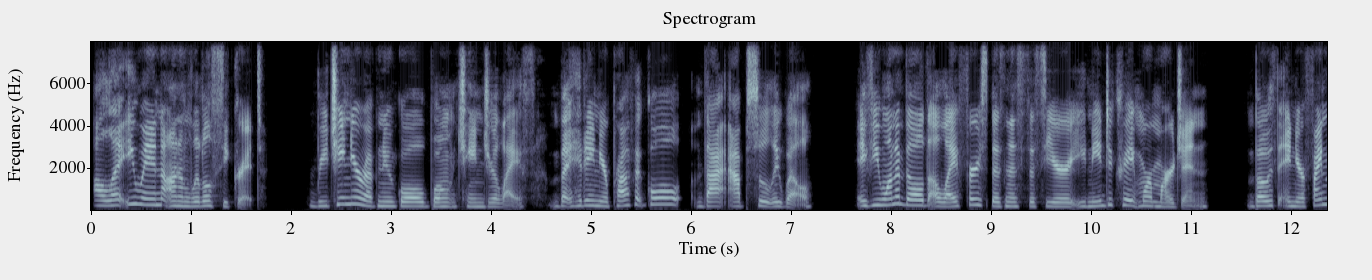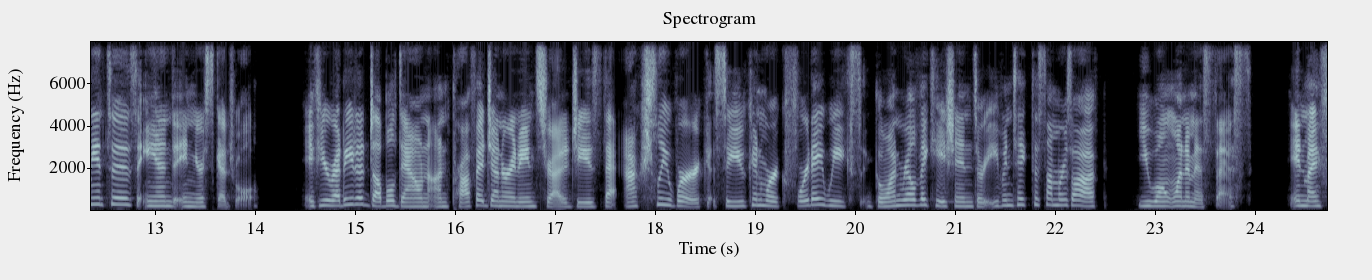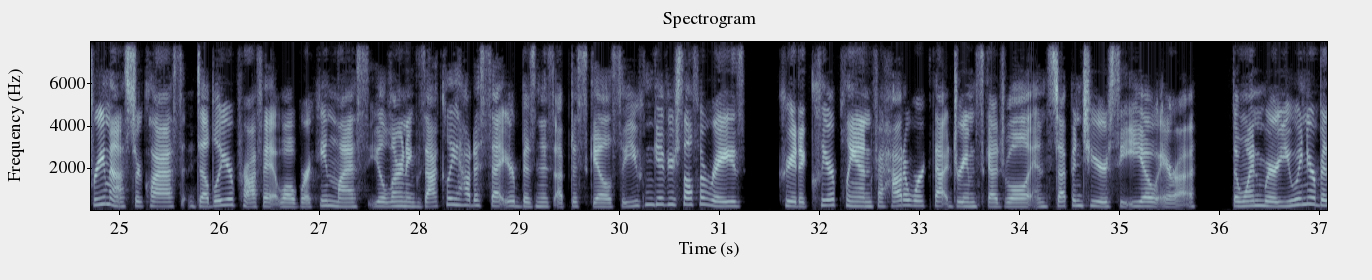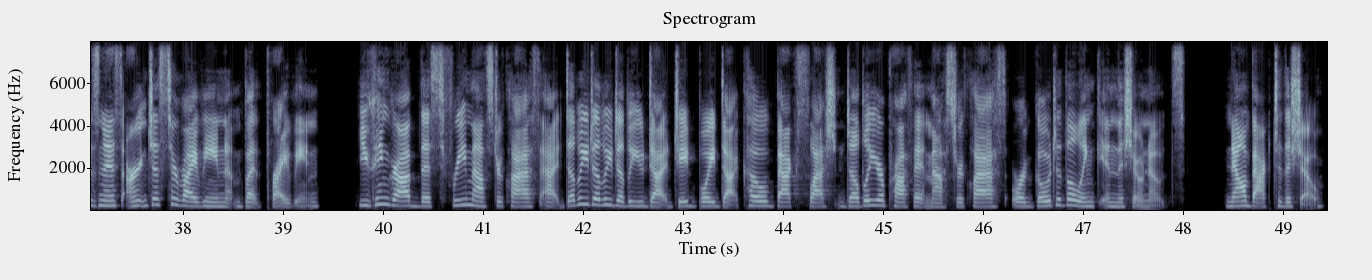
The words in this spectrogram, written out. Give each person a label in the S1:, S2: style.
S1: I'll let you in on a little secret. Reaching your revenue goal won't change your life, but hitting your profit goal, that absolutely will. If you want to build a life first business this year, you need to create more margin, both in your finances and in your schedule. If you're ready to double down on profit generating strategies that actually work so you can work four day weeks, go on real vacations, or even take the summers off, you won't want to miss this. In my free masterclass, Double Your Profit While Working Less, you'll learn exactly how to set your business up to scale so you can give yourself a raise, create a clear plan for how to work that dream schedule, and step into your CEO era, the one where you and your business aren't just surviving, but thriving. You can grab this free masterclass at www.jadeboyd.co backslash double your profit masterclass or go to the link in the show notes. Now back to the show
